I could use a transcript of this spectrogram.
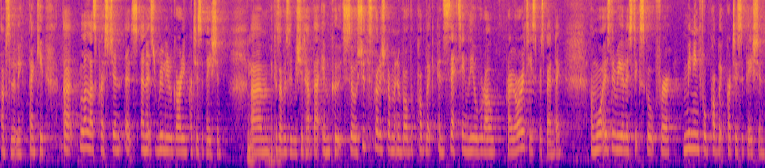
absolutely. Thank you. Uh, one last question, it's, and it's really regarding participation. Hmm. um, because obviously we should have that input. So should the Scottish Government involve the public in setting the overall priorities for spending? And what is the realistic scope for meaningful public participation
